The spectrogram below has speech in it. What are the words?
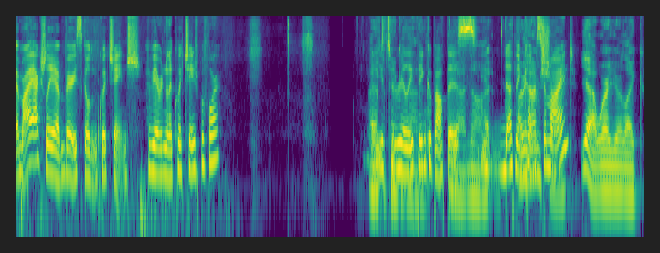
am. I actually am very skilled in quick change. Have you ever done a quick change before? You have to really think it. about this. Yeah, no, I- nothing I mean, comes I'm to sure. mind. Yeah, where you're like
